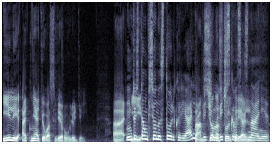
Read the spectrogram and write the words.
или отнять у вас веру в людей. А, ну, и то есть там все настолько реально там для человеческого реально. сознания.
